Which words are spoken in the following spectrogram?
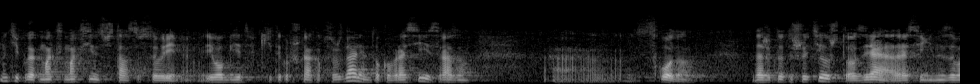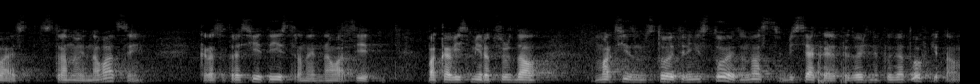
Ну, типа как Маркс, марксизм читался в свое время. Его где-то в каких-то кружках обсуждали, но только в России сразу э, сходу. Даже кто-то шутил, что зря Россию не называют страной инноваций. Как раз вот Россия это и есть страна инноваций. Пока весь мир обсуждал марксизм стоит или не стоит, у нас без всякой предварительной подготовки там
